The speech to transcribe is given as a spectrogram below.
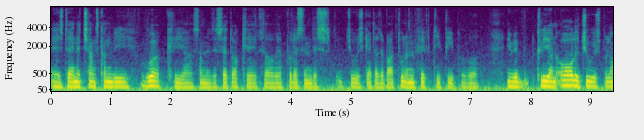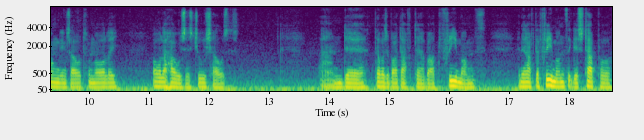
Is there any chance can we work here something? They said okay, so they put us in this Jewish ghetto. There's about 250 people were. And we clearing all the Jewish belongings out from all the all the houses, Jewish houses. And uh, that was about after about three months. And then after three months, the Gestapo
